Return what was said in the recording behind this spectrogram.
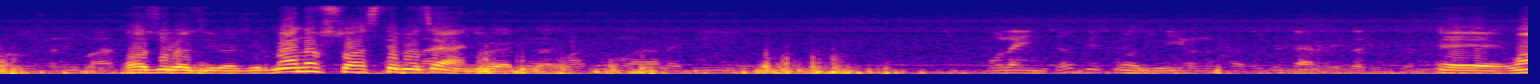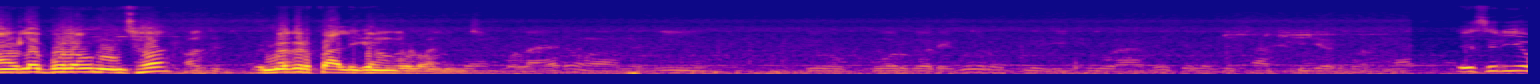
प्रदूषणै भएको हजुर हजुर हजुर। मानव स्वास्थ्यमा चाहिँ हानि गर्नुभयो उहाँलाई चाहिँ बोलाइन्छ चाहिँ कारवाही गरिन्छ। ए उहाँहरूलाई बोलाउनुहुन्छ। नगरपालिकामा बोलाउनुहुन्छ नगरपालिकामा बोलाएर उहाँले चाहिँ त्यो फोहोर गरेको र त्यो इस्यु आएको त्यसलाई चाहिँ साफ क्लियर गर्नु यसरी यो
